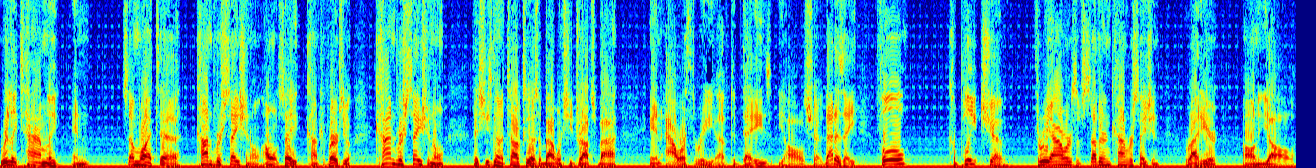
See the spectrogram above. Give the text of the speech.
really timely and somewhat uh, conversational. I won't say controversial, conversational that she's going to talk to us about when she drops by in hour three of today's Y'all Show. That is a full, complete show. Three hours of Southern conversation right here on Y'all.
